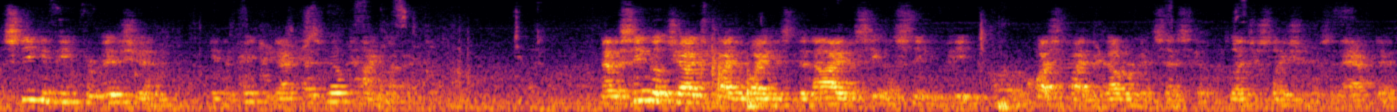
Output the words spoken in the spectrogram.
The sneak and peek provision in the Patriot Act has no time limit. Now, a single judge, by the way, has denied a single sneak request by the government since the legislation was enacted.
